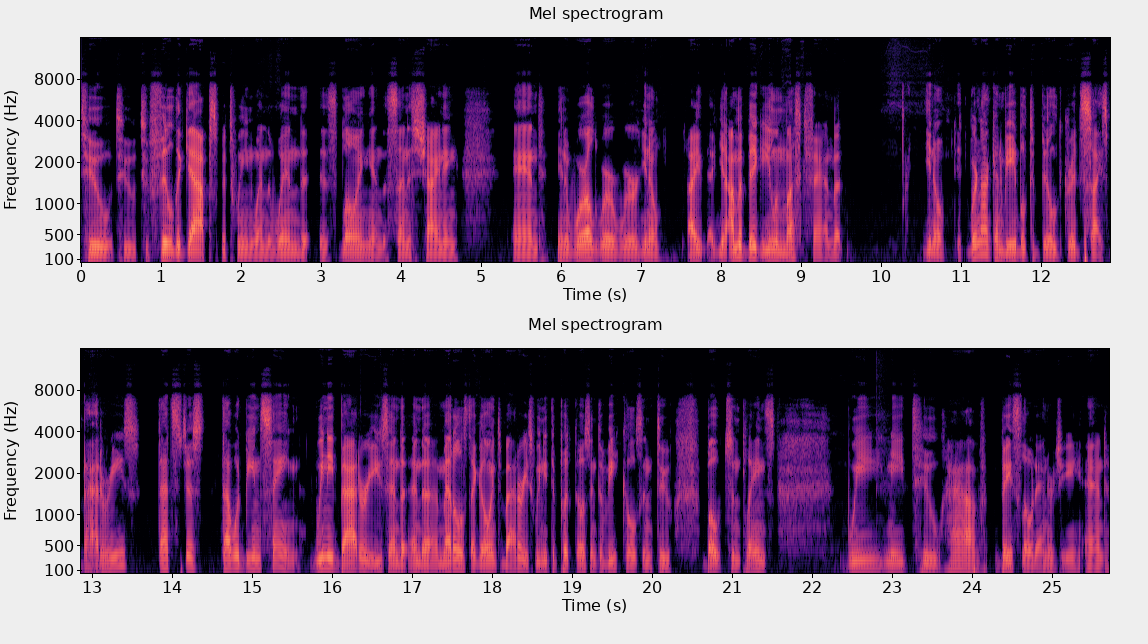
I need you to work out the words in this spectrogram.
to to to fill the gaps between when the wind is blowing and the sun is shining and in a world where we're you know I you know I'm a big Elon Musk fan, but you know we're not going to be able to build grid-sized batteries. That's just that would be insane. We need batteries and and the metals that go into batteries. We need to put those into vehicles, into boats and planes. We need to have baseload energy, and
